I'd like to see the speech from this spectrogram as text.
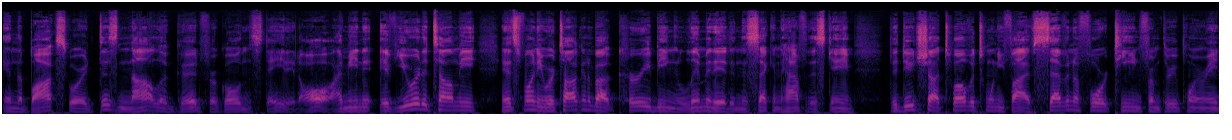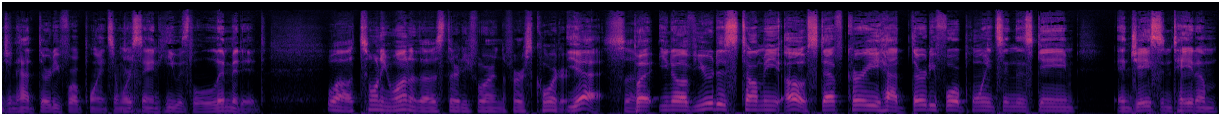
in the box score, it does not look good for Golden State at all. I mean, if you were to tell me, and it's funny, we're talking about Curry being limited in the second half of this game. The dude shot 12 of 25, 7 of 14 from three-point range and had 34 points, and we're saying he was limited. Well, 21 of those 34 in the first quarter. Yeah. So But, you know, if you were to tell me, oh, Steph Curry had 34 points in this game and Jayson Tatum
